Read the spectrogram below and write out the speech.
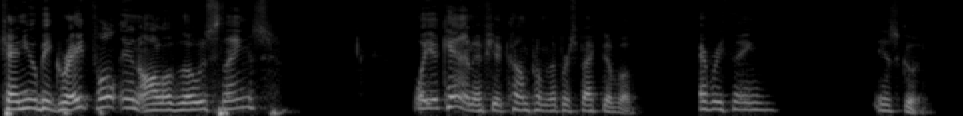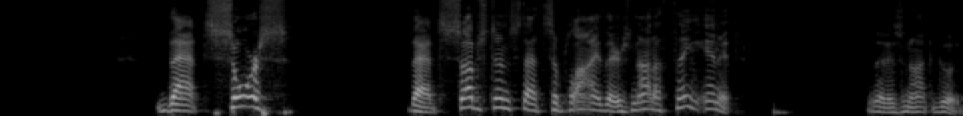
Can you be grateful in all of those things? Well, you can if you come from the perspective of everything is good. That source, that substance, that supply, there's not a thing in it that is not good.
